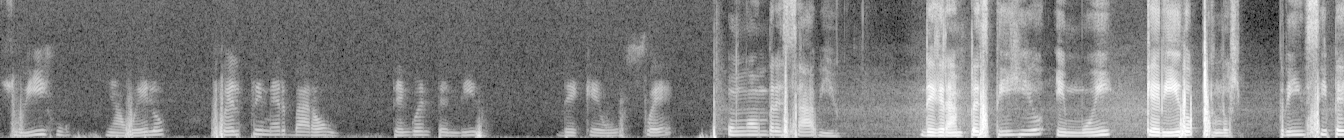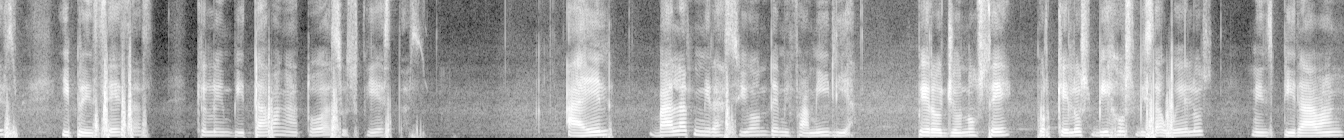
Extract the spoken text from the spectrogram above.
Su hijo, mi abuelo, fue el primer varón tengo entendido de que fue un hombre sabio, de gran prestigio y muy querido por los príncipes y princesas que lo invitaban a todas sus fiestas. A él va la admiración de mi familia, pero yo no sé por qué los viejos bisabuelos me inspiraban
